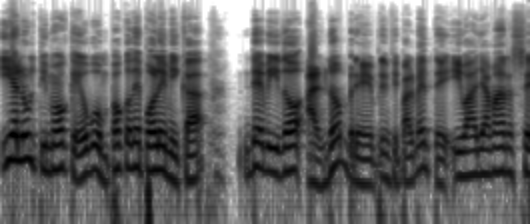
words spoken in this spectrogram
Y el último, que hubo un poco de polémica, debido al nombre principalmente. Iba a llamarse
